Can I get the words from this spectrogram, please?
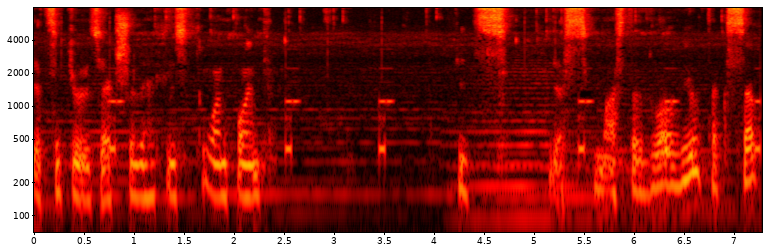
Get security actually, at least one point. It's Yes, master dual wield, accept.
